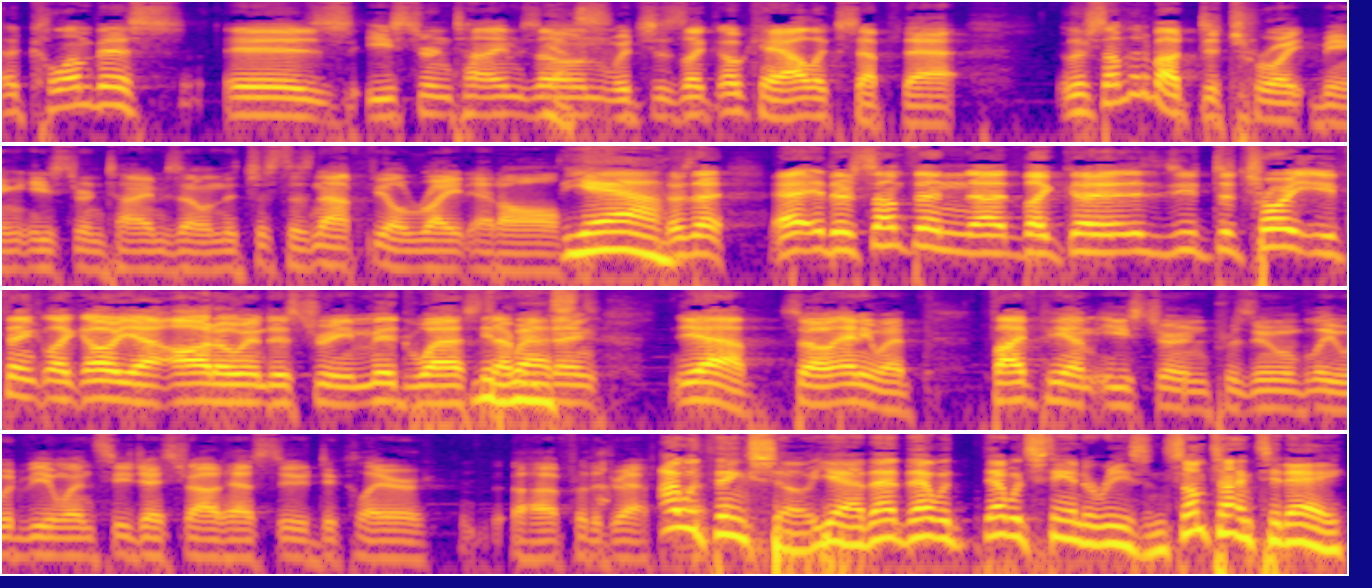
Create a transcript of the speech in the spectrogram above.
uh, Columbus is Eastern time zone, Yes. which is like, okay, I'll accept that. There's something about Detroit being Eastern time zone that just does not feel right at all. Yeah. There's a uh, there's something uh, like uh, Detroit. You think like, oh yeah, auto industry, Midwest, Midwest. everything. Yeah. So anyway, 5 p.m. Eastern presumably would be when C.J. Stroud has to declare uh, for the draft. I would think so. Yeah, that that would that would stand to reason. Sometime today.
